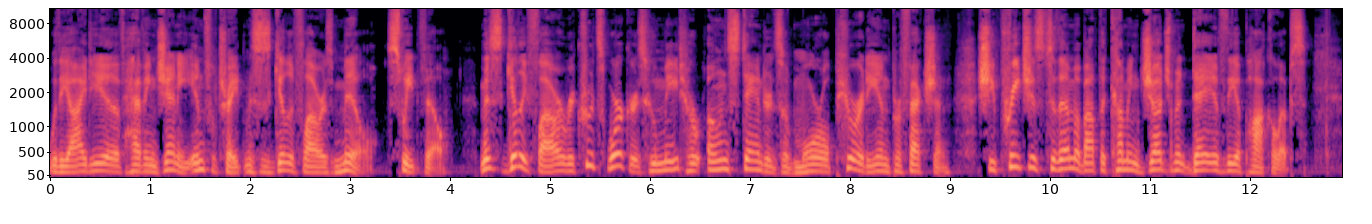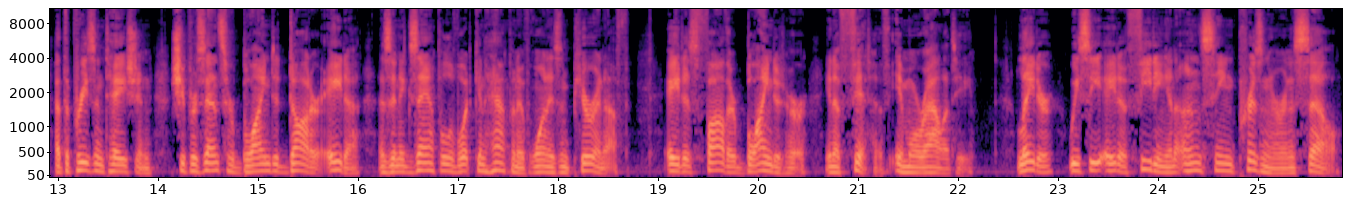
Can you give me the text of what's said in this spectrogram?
with the idea of having Jenny infiltrate Mrs. Gilliflower's mill, Sweetville. Miss Gilliflower recruits workers who meet her own standards of moral purity and perfection. She preaches to them about the coming judgment day of the apocalypse. At the presentation, she presents her blinded daughter, Ada, as an example of what can happen if one isn't pure enough. Ada's father blinded her in a fit of immorality. Later, we see Ada feeding an unseen prisoner in a cell.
